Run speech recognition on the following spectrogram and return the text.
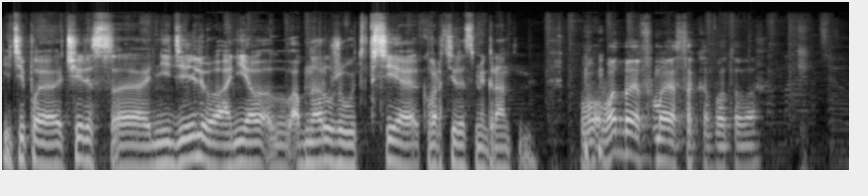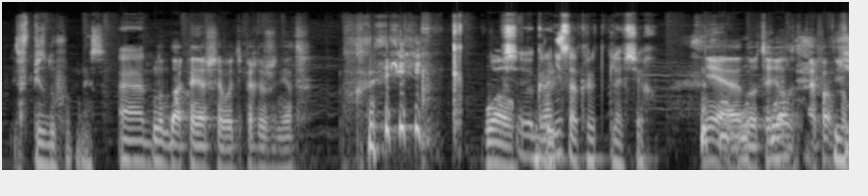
и типа через э, неделю они обнаруживают все квартиры с мигрантами. Вот бы ФМС так работала. В пизду ФМС. Э, ну да, конечно, его теперь уже нет. Wow. Границы открыты для всех. Не, ну серьезно, ФМС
